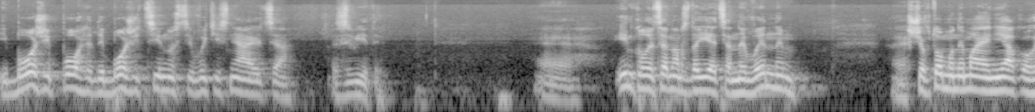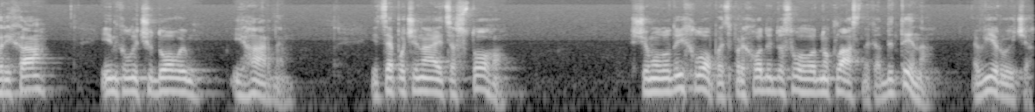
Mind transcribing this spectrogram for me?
І Божі погляди, Божі цінності витісняються звідти. Інколи це нам здається невинним, е, що в тому немає ніякого гріха, інколи чудовим і гарним. І це починається з того, що молодий хлопець приходить до свого однокласника, дитина віруюча,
